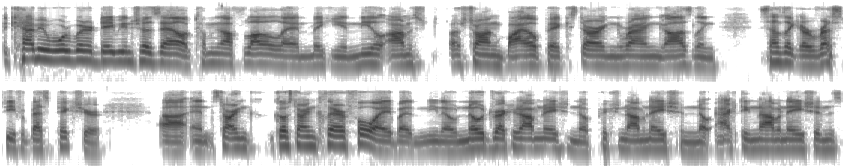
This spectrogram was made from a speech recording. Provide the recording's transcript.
Academy Award winner Damien Chazelle coming off La La Land making a Neil Armstrong biopic starring Ryan Gosling sounds like a recipe for Best Picture. Uh, and starring co-starring Claire Foy, but you know, no director nomination, no picture nomination, no acting nominations.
